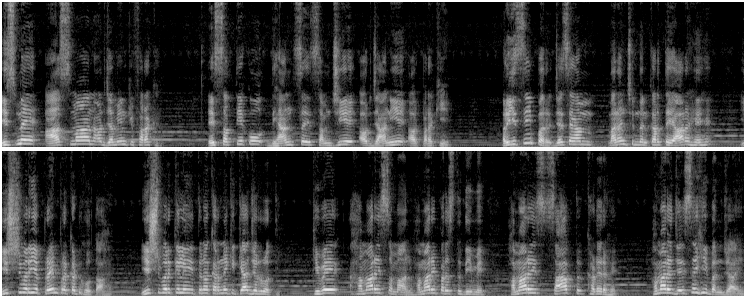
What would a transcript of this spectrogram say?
इसमें आसमान और ज़मीन की फ़र्क है। इस सत्य को ध्यान से समझिए और जानिए और परखिए। और इसी पर जैसे हम मनन चिंतन करते आ रहे हैं, ईश्वरीय प्रेम प्रकट होता है। ईश्वर के लिए इतना करने की क्या ज़रूरत थी? कि वे हमारे समान, हमारी परिस्थिति में हमारे साथ खड़े रहें, हमारे जैसे ही बन जाए।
